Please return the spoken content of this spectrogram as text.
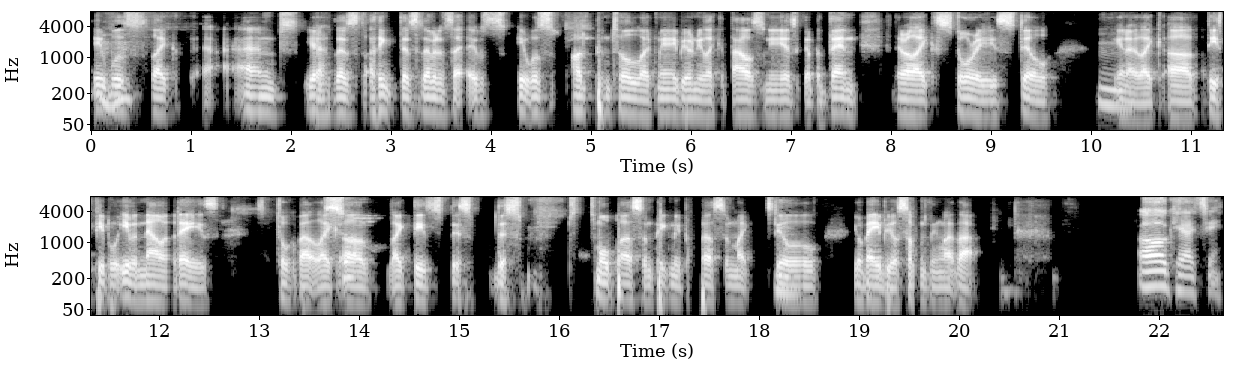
it mhm. was like, and yeah, there's I think there's evidence that it was it was up until like maybe only like a thousand years ago, but then there are like stories still, Mm. you know, like uh these people even nowadays talk about like So- uh like these this this small person, pygmy person might steal Mm. your baby or something like that. Okay, I see.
